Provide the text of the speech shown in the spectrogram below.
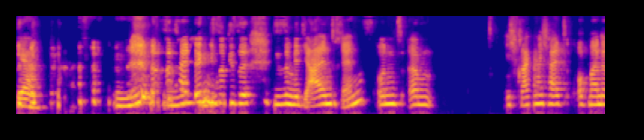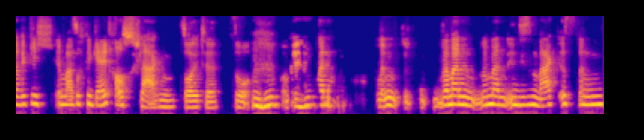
ja. Mhm. Das sind halt irgendwie so diese, diese medialen Trends und ähm, ich frage mich halt, ob man da wirklich immer so viel Geld rausschlagen sollte. So. Mhm. Wenn, man, man, wenn man, wenn man in diesem Markt ist, dann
